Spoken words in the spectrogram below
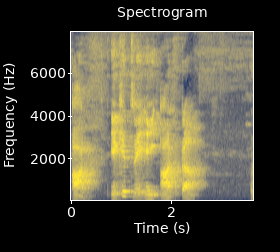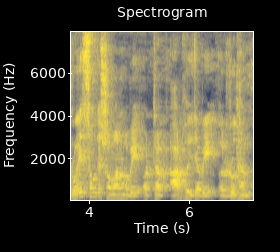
আর। এক্ষেত্রে এই আরটা রোয়ের সঙ্গে সমান হবে, অর্থাৎ আর হয়ে যাবে রোধাঙ্ক।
